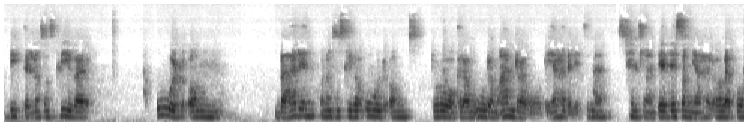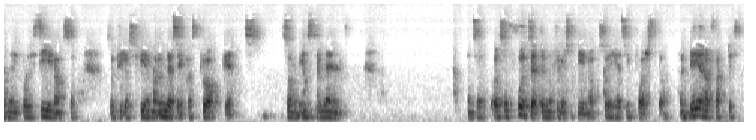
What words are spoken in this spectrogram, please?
dikter, de som skriver ord om världen och de som skriver ord om språk eller om ord om andra ord. Jag hade lite den känslan det är det som jag håller på med i poesin också, som filosofi, man undersöker språket som instrument. Och så fortsätter med filosofin också i Helsingfors. Då. Och det har faktiskt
